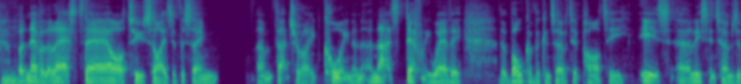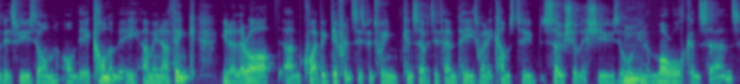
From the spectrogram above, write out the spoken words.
Mm. But nevertheless, there are two sides of the same um, Thatcherite coin, and, and that's definitely where the the bulk of the Conservative Party is, uh, at least in terms of its views on on the economy. I mean, I think you know there are um, quite big differences between Conservative MPs when it comes to social issues or mm. you know moral concerns.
